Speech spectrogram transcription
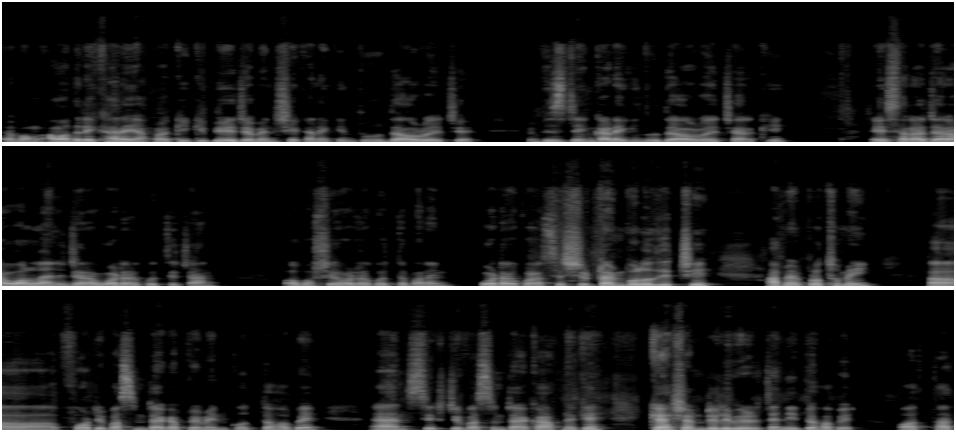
এবং আমাদের এখানে আপনারা কি কি পেয়ে যাবেন সেখানে কিন্তু দেওয়া রয়েছে। ভিজিটিং কার্ডে কিন্তু দেওয়া রয়েছে আর কি এছাড়া যারা অনলাইনে যারা অর্ডার করতে চান, অবশ্যই অর্ডার করতে পারেন। অর্ডার করার সিস্টেমটা আমি বলে দিচ্ছি। আপনার প্রথমেই ফর্টি পার্সেন্ট টাকা পেমেন্ট করতে হবে অ্যান্ড সিক্সটি পার্সেন্ট টাকা আপনাকে ক্যাশ অন ডেলিভারিতে নিতে হবে। অর্থাৎ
